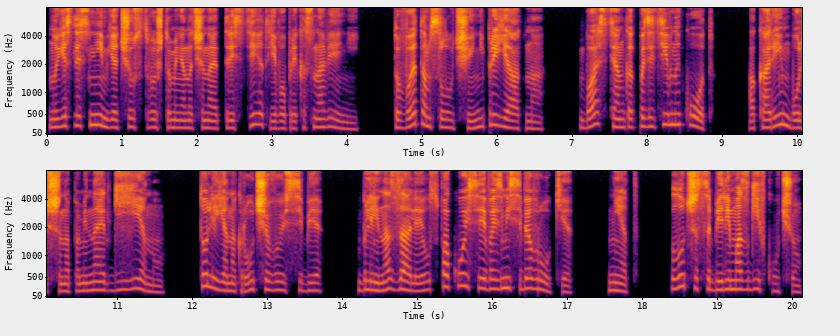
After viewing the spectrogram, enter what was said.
Но если с ним я чувствую, что меня начинает трясти от его прикосновений, то в этом случае неприятно. Бастиан как позитивный кот, а Карим больше напоминает гиену. То ли я накручиваю себе. Блин, Азалия, успокойся и возьми себя в руки. Нет, лучше собери мозги в кучу.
